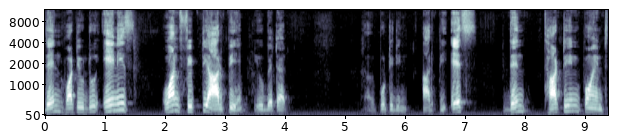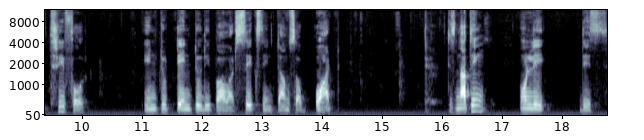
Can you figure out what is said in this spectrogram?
then what you do n is 150 rpm, you better uh, put it in rps, then 13.34 into 10 to the power 6 in terms of watt. It is nothing only this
